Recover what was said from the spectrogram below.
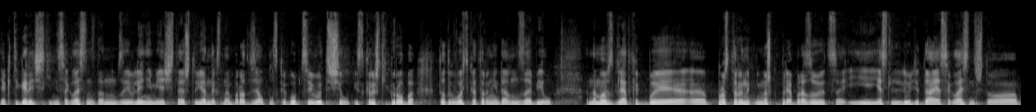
Я категорически не согласен с данным заявлением. Я считаю, что Яндекс, наоборот, взял плоскогубца и вытащил из крышки гроба тот гвоздь, который недавно забил. На мой взгляд, как бы э, просто рынок немножко преобразуется. И если люди, да, я согласен, что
